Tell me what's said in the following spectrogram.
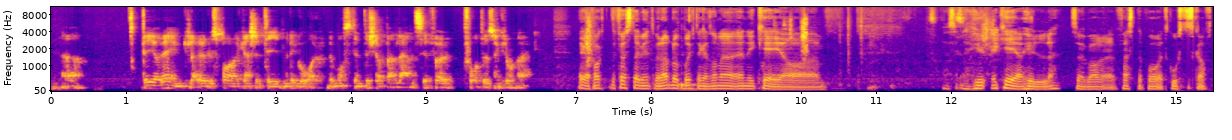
Eh, det gör det enklare, du sparar kanske tid men det går. Du måste inte köpa en Lancy för 2000 kronor. Jeg har faktisk, det første jeg begynte med, da, da brukte jeg en sånn en Ikea hy- Ikea-hylle som jeg bare fester på et kosteskaft.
